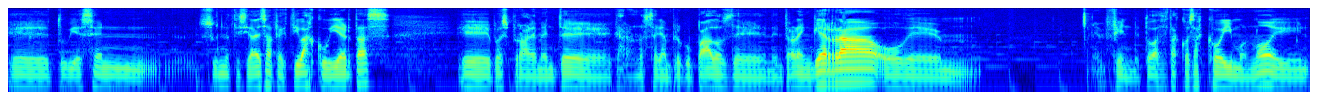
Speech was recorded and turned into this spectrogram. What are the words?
eh, tuviesen sus necesidades afectivas cubiertas, pues probablemente, claro, no estarían preocupados de, entrar en guerra o de, en fin, de todas estas cosas que oímos, ¿no? Y,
